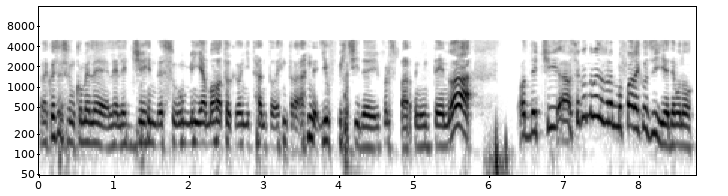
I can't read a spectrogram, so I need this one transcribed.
Beh, queste sono come le, le, leggende su Miyamoto che ogni tanto entra negli uffici dei first party Nintendo. Ah, ho deciso, ah, secondo me dovremmo fare così e devono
